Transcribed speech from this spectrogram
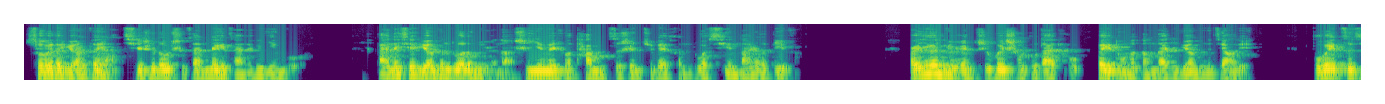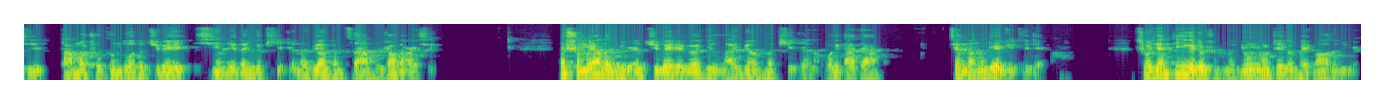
所谓的缘分呀，其实都是在内在的一个因果。哎，那些缘分多的女人呢，是因为说她们自身具备很多吸引男人的地方。而一个女人只会守株待兔，被动的等待着缘分的降临，不为自己打磨出更多的具备吸引力的一个体质，那缘分自然会绕道而行。那什么样的女人具备这个引来缘分的体质呢？我给大家简单的列举几点啊。首先，第一个就是什么呢？拥有这个美貌的女人。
